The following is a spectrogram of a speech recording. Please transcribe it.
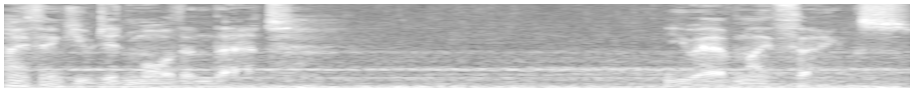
I think you did more than that. You have my thanks.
